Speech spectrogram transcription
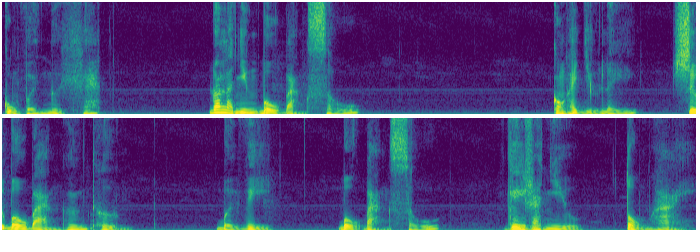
cùng với người khác. Đó là những bầu bạn xấu. Con hãy giữ lấy sự bầu bạn hướng thượng bởi vì bầu bạn xấu gây ra nhiều tổn hại.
